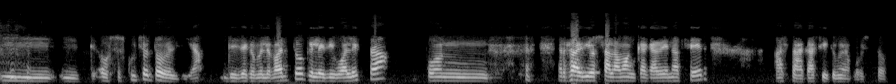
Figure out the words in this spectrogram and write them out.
Y, y os escucho todo el día, desde que me levanto, que le digo a Alexa, pon Radio Salamanca Cadena Ser, hasta casi que me acuesto.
